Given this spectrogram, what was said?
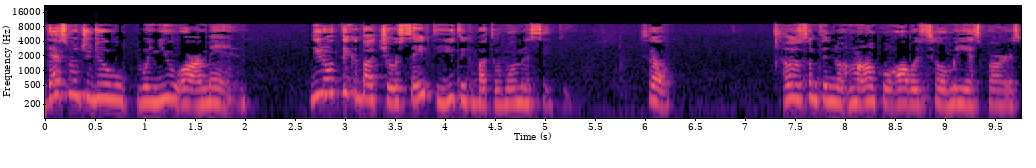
That's what you do when you are a man. You don't think about your safety. You think about the woman's safety. So, that was something that my uncle always told me as far as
